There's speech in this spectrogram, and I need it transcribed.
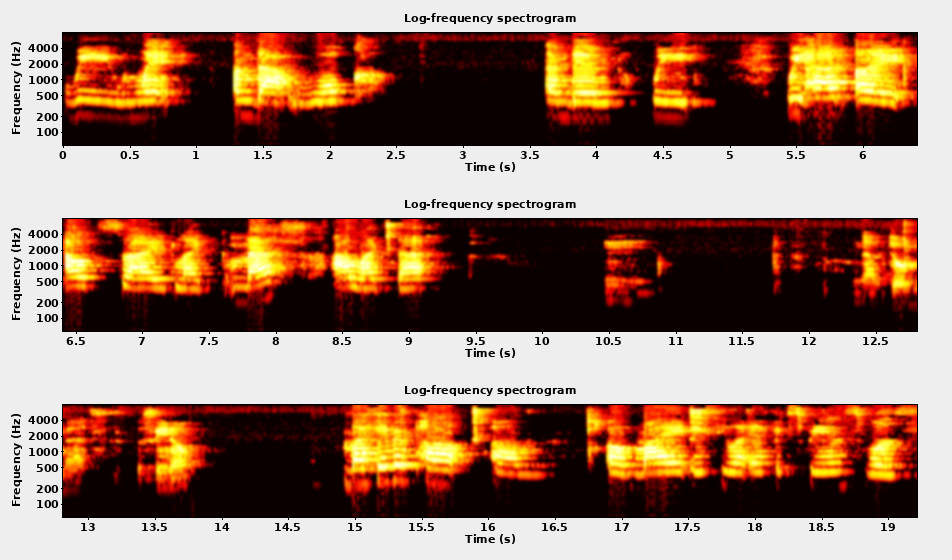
we went on that walk, and then we we had a outside like math. I like that. mm, an outdoor mass. Casino? My favorite part um, of my ACYF experience was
